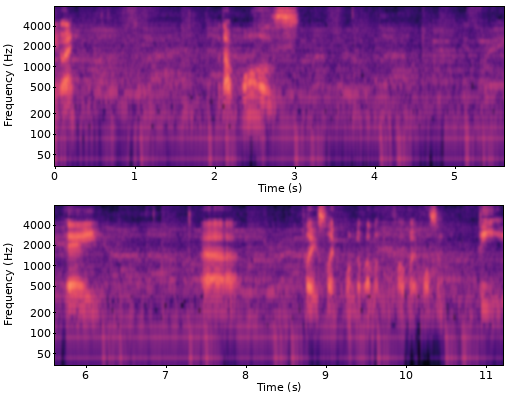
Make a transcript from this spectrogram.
Anyway, but that was a uh, place like one that we're looking for, but it wasn't the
